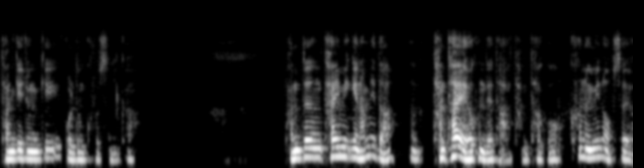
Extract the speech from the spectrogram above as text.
단기 중기 골든크로스니까 반등 타임이긴 합니다. 단타예요. 근데 다 단타고 큰 의미는 없어요.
